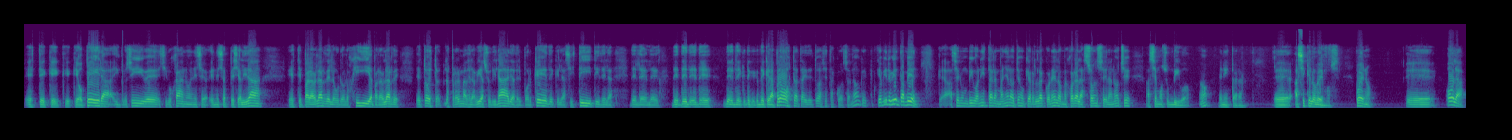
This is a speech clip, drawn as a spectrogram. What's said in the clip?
este, que, que- que opera inclusive, cirujano en, ese- en esa especialidad para hablar de la urología, para hablar de, de todos los problemas de las vías urinarias, del porqué, de que la cistitis, de, la, de, que la próstata y de todas estas cosas, ¿no? Que, viene bien también. Hacer un vivo en Instagram, mañana lo tengo que arreglar con él, a lo mejor a las 11 de la noche hacemos un vivo, ¿no? En Instagram. Así que lo vemos. Bueno, hola,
